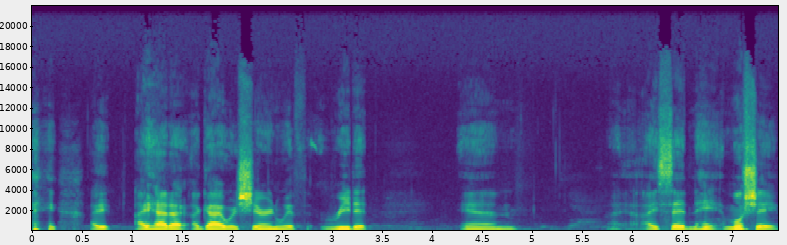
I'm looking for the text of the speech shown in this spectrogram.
I I had a, a guy I was sharing with read it, and I, I said, "Hey, Moshe,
